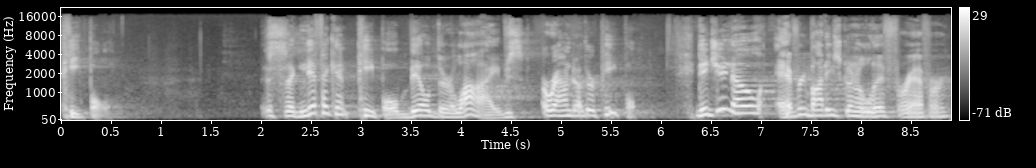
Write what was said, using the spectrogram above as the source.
people. Significant people build their lives around other people. Did you know everybody's going to live forever?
